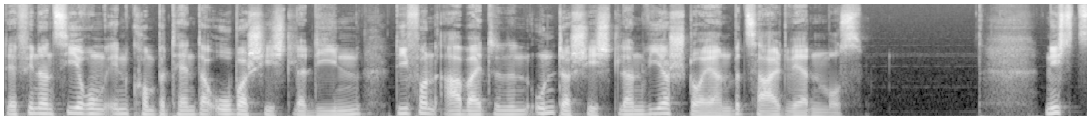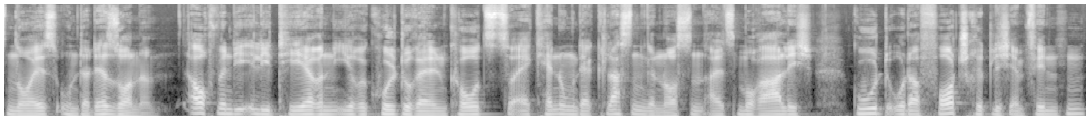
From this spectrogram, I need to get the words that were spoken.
der Finanzierung inkompetenter Oberschichtler dienen, die von arbeitenden Unterschichtlern via Steuern bezahlt werden muss Nichts Neues unter der Sonne. Auch wenn die Elitären ihre kulturellen Codes zur Erkennung der Klassengenossen als moralisch gut oder fortschrittlich empfinden,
